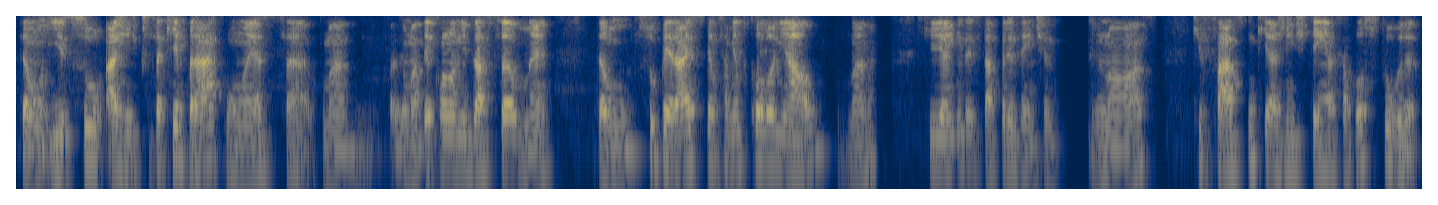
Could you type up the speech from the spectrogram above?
Então, isso a gente precisa quebrar com essa, uma, fazer uma decolonização, né? Então, superar esse pensamento colonial, né? Que ainda está presente entre nós, que faz com que a gente tenha essa postura.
